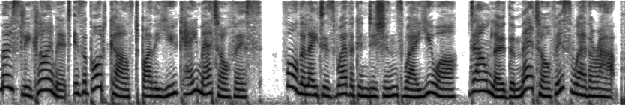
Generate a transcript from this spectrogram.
Mostly Climate is a podcast by the UK Met Office. For the latest weather conditions where you are, download the Met Office weather app.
